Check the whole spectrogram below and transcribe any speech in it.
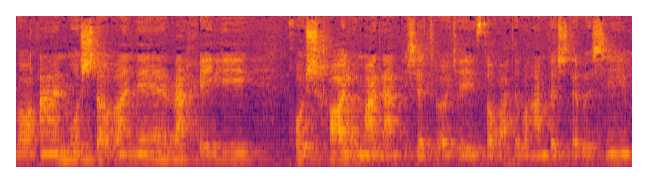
واقعا مشتاقانه و خیلی خوشحال اومدم پیش تو که این صحبت با هم داشته باشیم.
